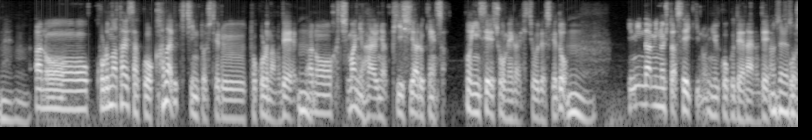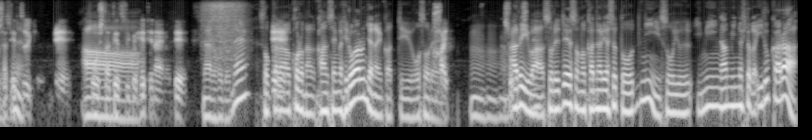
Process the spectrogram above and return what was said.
うんうんあのーコロナ対策をかなりきちんとしてるところなので、うんあのー島に入るには PCR 検査の陰性証明が必要ですけど、うん移民難民の人は正規の入国ではないので、あそれはそそうした手続きで、そうした手続きを経てないので、なるほどね。そこかええらコロナが感染が広がるんじゃないかっていう恐れ。はい。うんうんうんあるいはそれでそのカナリア諸島にそういう移民、難民の人がいるから、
